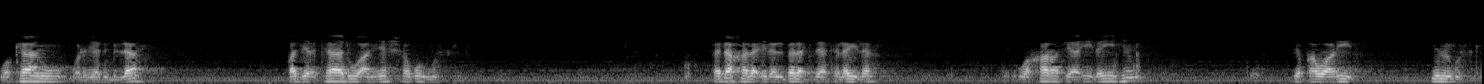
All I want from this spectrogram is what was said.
وكانوا والعياذ بالله قد اعتادوا أن يشربوا المسكر فدخل إلى البلد ذات ليلة وخرج إليهم بقوارير من المسكر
